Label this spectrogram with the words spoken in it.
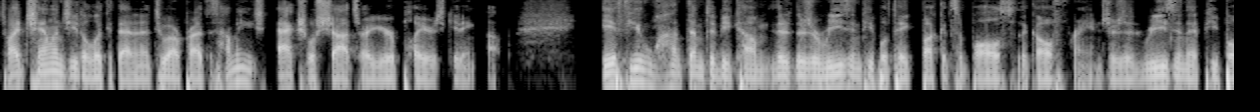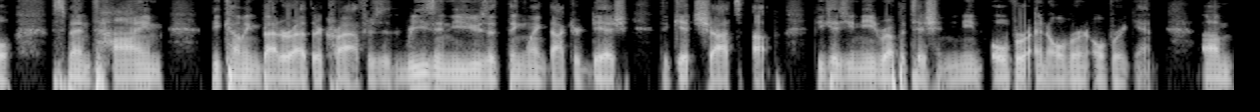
So I challenge you to look at that in a two hour practice. How many actual shots are your players getting up? If you want them to become, there, there's a reason people take buckets of balls to the golf range. There's a reason that people spend time becoming better at their craft. There's a reason you use a thing like Dr. Dish to get shots up because you need repetition. You need over and over and over again. Um,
